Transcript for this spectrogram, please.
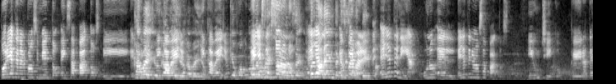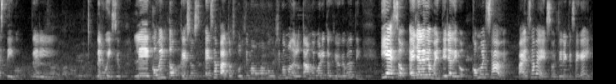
por ella tener conocimiento en zapatos y en Cabello, y en cabello, en cabello. en cabello. Que fue como ella se- no, no, no. un Ella- permanente que un se hizo la permanente. tipa. Ella tenía uno, el, ella tenía unos zapatos y un chico que era testigo del, del juicio le comentó que esos zapatos último último modelo estaban muy bonitos que yo para ti. Y eso ella le dio mente y ella dijo cómo él sabe para él sabe eso él tiene que ser gay.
